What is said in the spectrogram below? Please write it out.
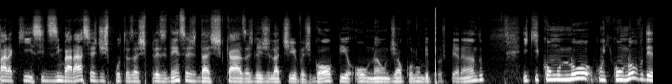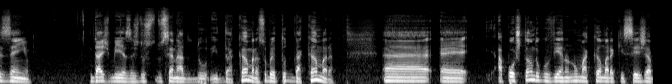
para que se desembarasse as disputas às presidências das casas legislativas, golpe ou não de Alcolumbre prosperando, e que com o, no, com, com o novo desenho das mesas do, do Senado do, e da Câmara, sobretudo da Câmara, uh, é, apostando o governo numa Câmara que seja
